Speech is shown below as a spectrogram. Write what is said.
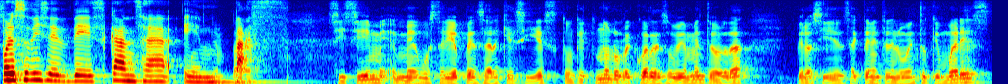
Por sí. eso dice, descansa en, En paz. paz. Sí, sí, me, me gustaría pensar que así es. Aunque tú no lo recuerdes, obviamente, ¿verdad? Pero así, exactamente en el momento que mueres,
